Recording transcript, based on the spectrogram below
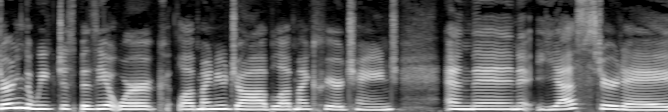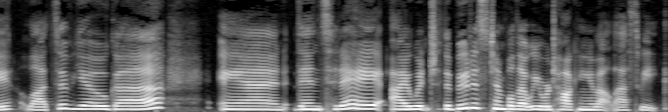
during the week, just busy at work. Love my new job. Love my career change. And then yesterday, lots of yoga. And then today, I went to the Buddhist temple that we were talking about last week.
